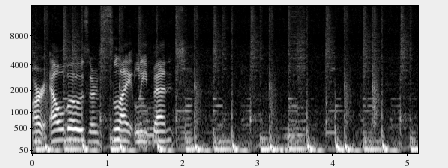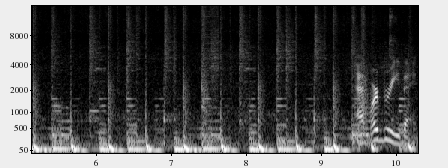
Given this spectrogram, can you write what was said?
Our elbows are slightly bent. We're breathing.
